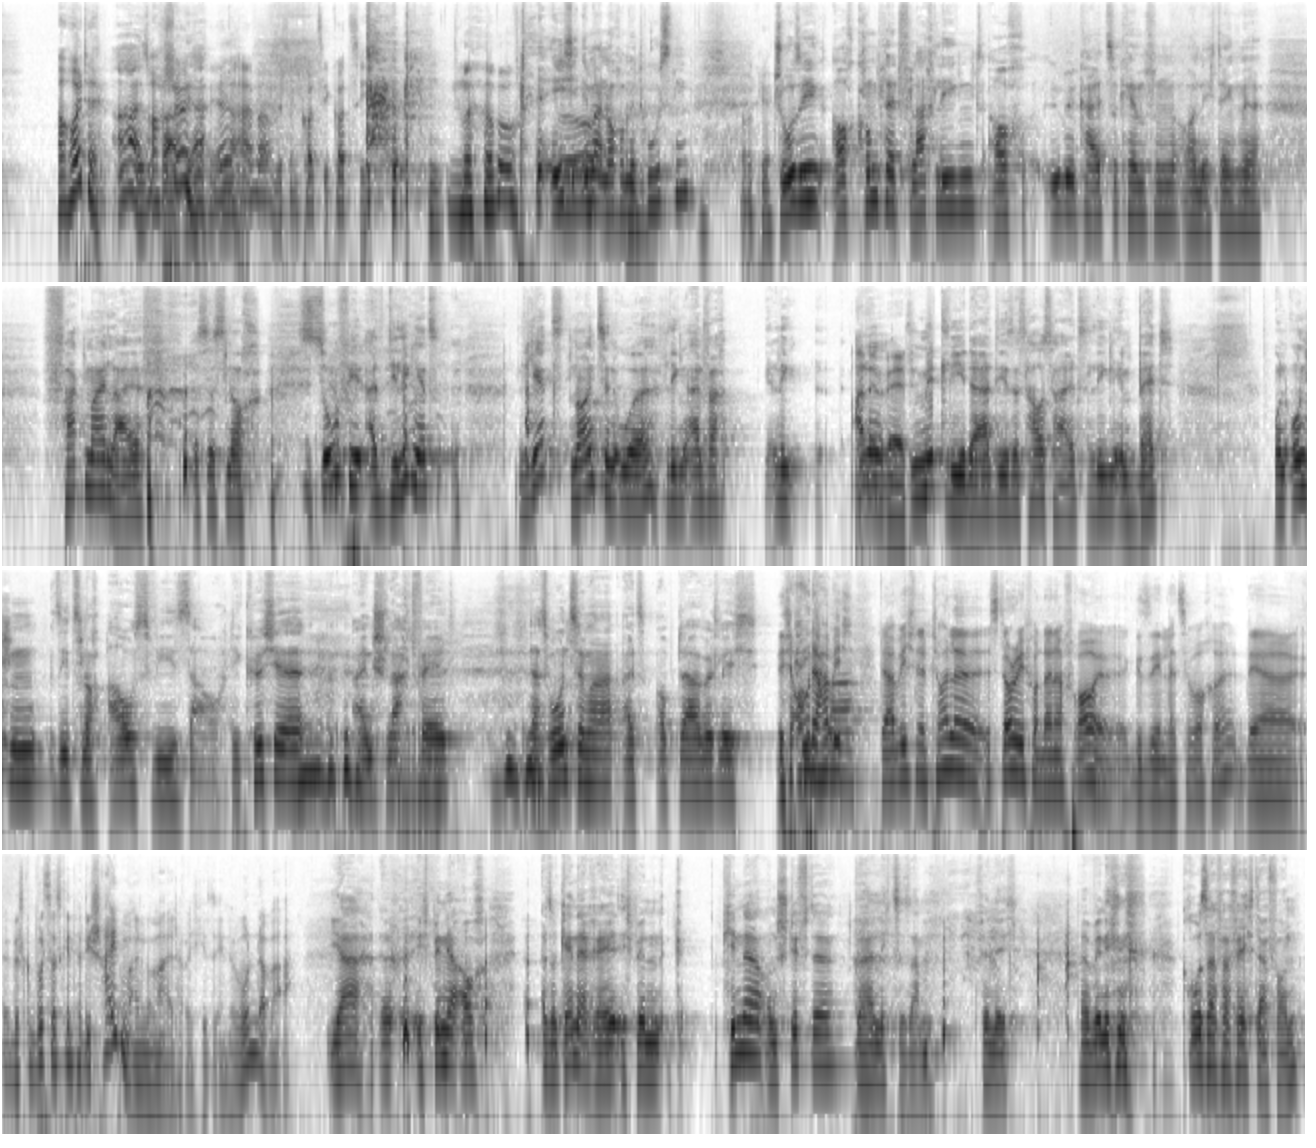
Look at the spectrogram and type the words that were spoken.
Ach, heute? Ah, super, Ach, schön. ja, Ja, ja. einfach ein bisschen kotzi-kotzi. Ich immer noch mit Husten. okay. Josie auch komplett flach liegend, auch Übelkeit zu kämpfen und ich denke mir, fuck my life, es ist noch so viel, also die liegen jetzt, jetzt 19 Uhr, liegen einfach, li, Alle Bett. Mitglieder dieses Haushalts liegen im Bett und unten sieht's noch aus wie Sau. Die Küche, ein Schlachtfeld, das Wohnzimmer, als ob da wirklich Ich, oh, da habe ich, da habe ich eine tolle Story von deiner Frau äh, gesehen letzte Woche. Der, das Geburtstagskind hat die Scheiben angemalt, habe ich gesehen. Wunderbar. Ja, äh, ich bin ja auch, also generell, ich bin, Kinder und Stifte gehören nicht zusammen, finde ich. Da bin ich ein großer Verfechter von.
